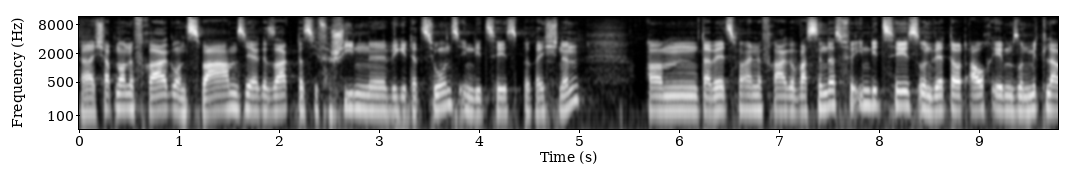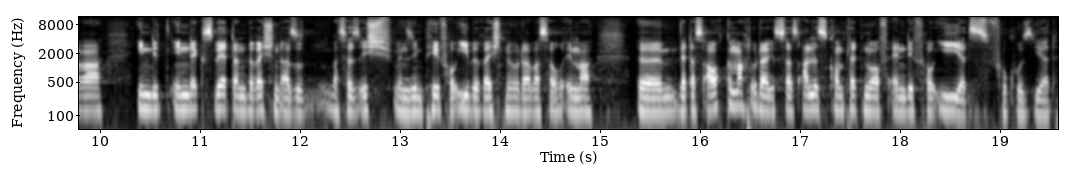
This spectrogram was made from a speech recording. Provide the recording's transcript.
Ja, ich habe noch eine Frage und zwar haben Sie ja gesagt, dass Sie verschiedene Vegetationsindizes berechnen. Ähm, da wäre jetzt mal eine Frage, was sind das für Indizes und wird dort auch eben so ein mittlerer Indexwert dann berechnet? Also was weiß ich, wenn Sie ein PVI berechnen oder was auch immer, äh, wird das auch gemacht oder ist das alles komplett nur auf NDVI jetzt fokussiert?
